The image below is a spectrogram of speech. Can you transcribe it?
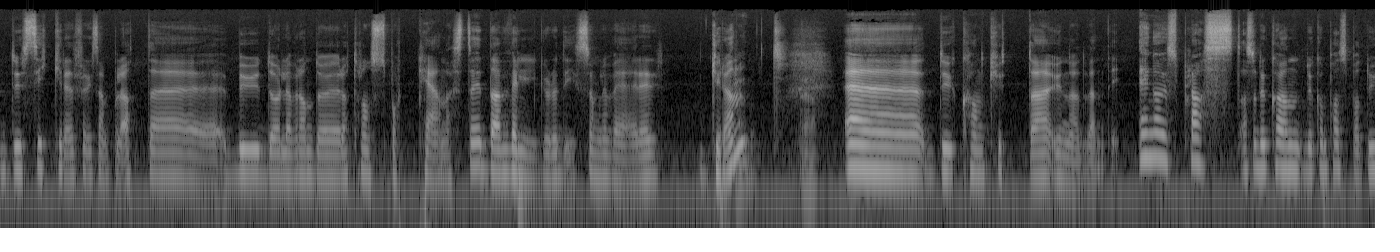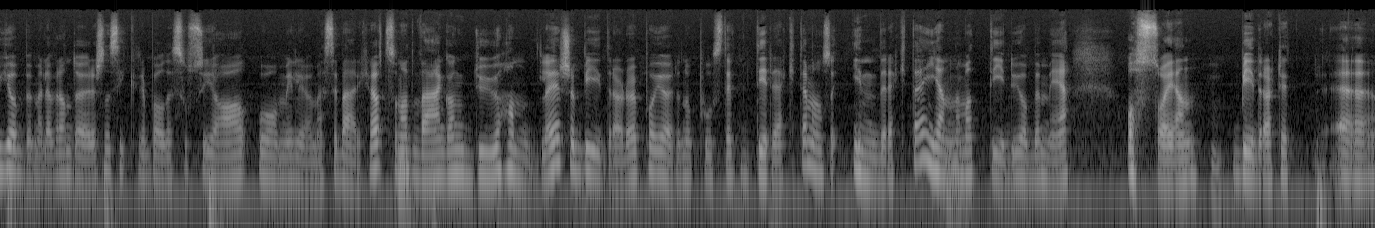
du sikrer f.eks. at eh, bud og leverandør og transporttjenester, da velger du de som leverer grønt. Ja. Eh, du kan kutte unødvendig engangsplast. Altså du, kan, du kan passe på at du jobber med leverandører som sikrer både sosial og miljømessig bærekraft. Sånn at hver gang du handler, så bidrar du på å gjøre noe positivt direkte, men også indirekte, gjennom at de du jobber med, også igjen bidrar til eh,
